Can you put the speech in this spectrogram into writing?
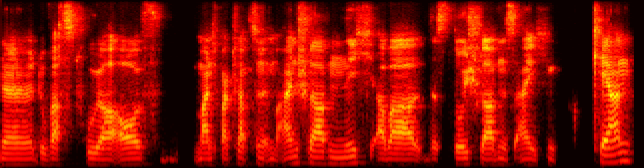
Ne, du wachst früher auf. Manchmal klappt es mit dem Einschlafen nicht, aber das Durchschlafen ist eigentlich ein Kern.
